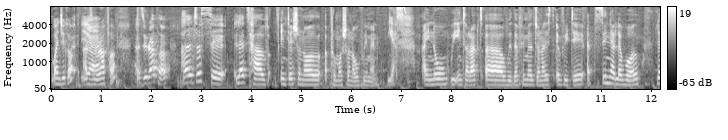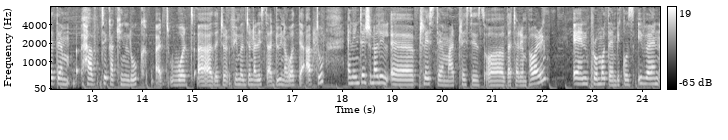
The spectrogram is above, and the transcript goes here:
Wanjiku, as we Yeah. wrap up. As we wrap up, I'll just say let's have intentional promotion of women. Yes. I know we interact uh, with the female journalists every day at senior level. Let them have take a keen look at what uh, the jo- female journalists are doing and what they're up to, and intentionally uh, place them at places uh, that are empowering and promote them because even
